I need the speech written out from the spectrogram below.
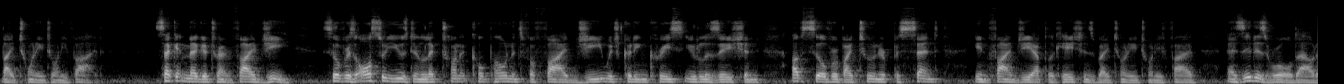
by 2025. Second megatrend 5G. Silver is also used in electronic components for 5G, which could increase utilization of silver by 200% in 5G applications by 2025 as it is rolled out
